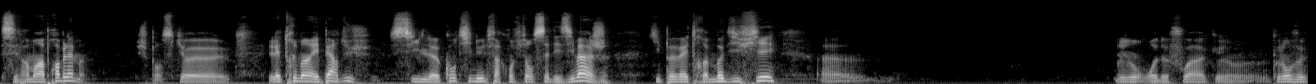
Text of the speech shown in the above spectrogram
C'est vraiment un problème. Je pense que l'être humain est perdu s'il continue de faire confiance à des images qui peuvent être modifiées euh, le nombre de fois que, que l'on veut.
